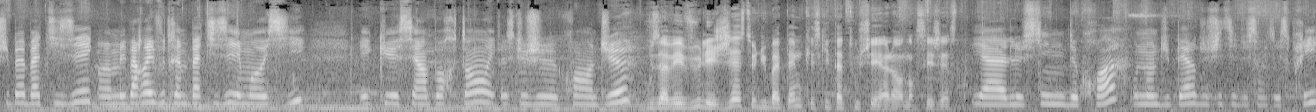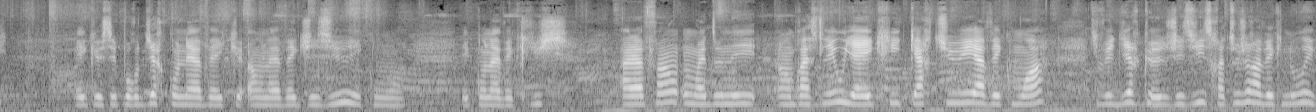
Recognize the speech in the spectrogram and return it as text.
Je suis pas baptisée. Euh, mes parents ils voudraient me baptiser et moi aussi. Et que c'est important parce que je crois en Dieu. Vous avez vu les gestes du baptême, qu'est-ce qui t'a touché alors dans ces gestes? Il y a le signe de croix au nom du Père, du Fils et du Saint-Esprit. Et que c'est pour dire qu'on est avec, on est avec Jésus et qu'on et qu'on est avec lui. À la fin, on m'a donné un bracelet où il y a écrit Car tu es avec moi qui veut dire que Jésus sera toujours avec nous et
